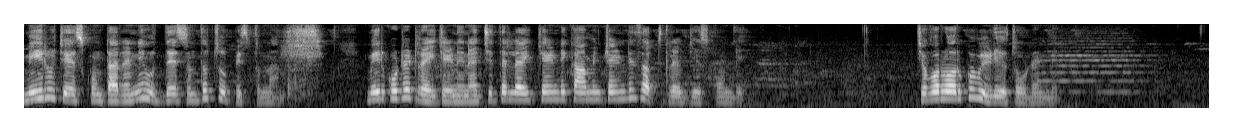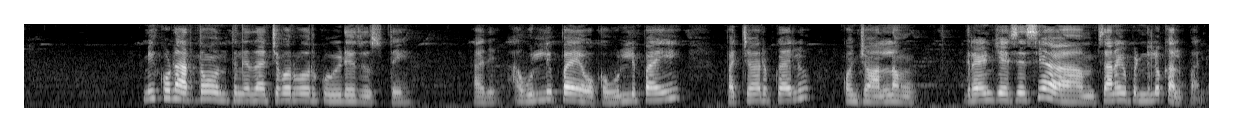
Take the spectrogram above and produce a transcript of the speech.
మీరు చేసుకుంటారని ఉద్దేశంతో చూపిస్తున్నాను. మీరు కూడా ట్రై చేయండి. నచ్చితే లైక్ చేయండి కామెంట్ చేయండి సబ్స్క్రైబ్ చేసుకోండి. చివరి వరకు వీడియో చూడండి. మీకు కూడా అర్థం అవుతుంది కదా చివరి వరకు వీడియో చూస్తే. అది ఆ ఉల్లిపాయ ఒక ఉల్లిపాయ పచ్చిమిరపకాయలు కొంచెం అల్లము గ్రైండ్ చేసేసి శనగపిండిలో కలపాలి.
